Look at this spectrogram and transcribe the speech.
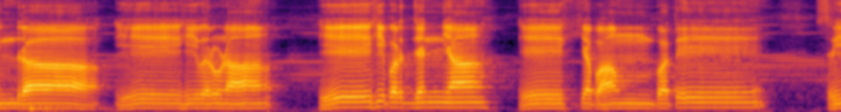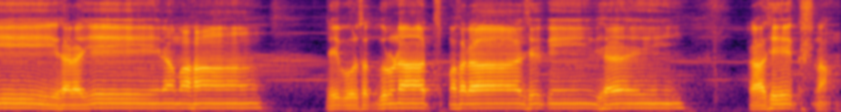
ये हि वरुणा, ये हि पर्जन्या, ये ह्यपाम्पते श्रीहरये नमः। जय बोल महाराज की जय। राधे कृष्णा।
